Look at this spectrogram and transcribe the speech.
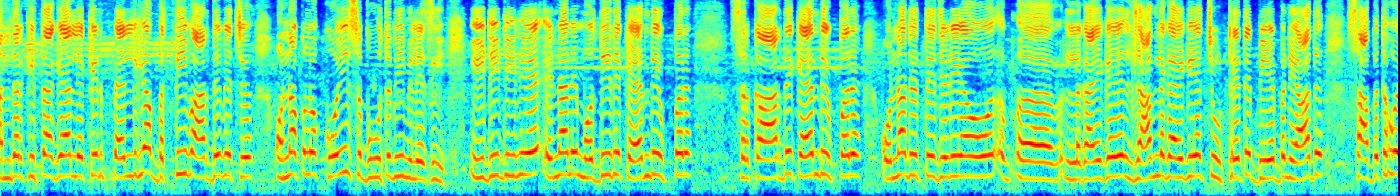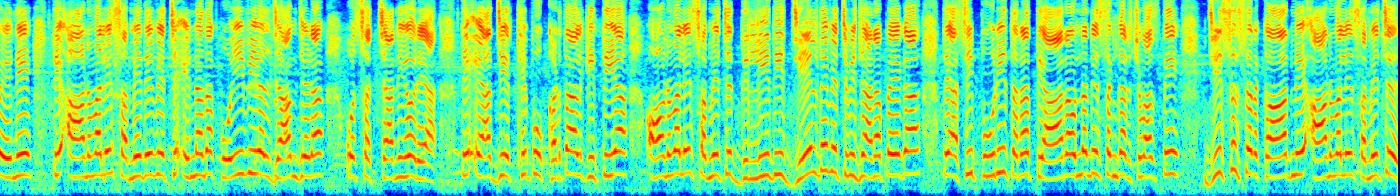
ਅੰਦਰ ਕੀਤਾ ਗਿਆ, ਲੇਕਿਨ ਪਹਿਲੀਆਂ 32 ਵਾਰ ਦੇ ਵਿੱਚ ਉਹਨਾਂ ਕੋਲੋਂ ਕੋਈ ਸਬੂਤ ਨਹੀਂ ਮਿਲੇ ਸੀ। ਈਡੀਡੀ ਨੇ, ਇਹਨਾਂ ਨੇ ਮੋਦੀ ਦੇ ਕਹਿਣ ਦੇ ਉੱਪਰ ਸਰਕਾਰ ਦੇ ਕਹਿਣ ਦੇ ਉੱਪਰ ਉਹਨਾਂ ਦੇ ਉੱਤੇ ਜਿਹੜੇ ਆ ਉਹ ਲਗਾਏ ਗਏ ਇਲਜ਼ਾਮ ਲਗਾਏ ਗਏ ਆ, ਝੂਠੇ ਤੇ ਬੇਬੁਨਿਆਦ ਸਾਬਤ ਹੋਏ ਨੇ ਤੇ ਆਉਣ ਵਾਲੇ ਸਮੇਂ ਦੇ ਵਿੱਚ ਇਹਨਾਂ ਦਾ ਕੋਈ ਵੀ ਇਲਜ਼ਾਮ ਜਿਹੜਾ ਉਹ ਸੱਚਾ ਨਹੀਂ ਹੋ ਰਿਹਾ। ਤੇ ਅੱਜ ਇੱਥੇ ਭੁੱਖ ਹੜਤਾਲ ਕੀਤੀ ਆ। ਆਉਣ ਵਾਲੇ ਸਮੇਂ 'ਚ ਦਿੱਲੀ ਦੀ ਜੇਲ੍ਹ ਦੇ ਵਿੱਚ ਵੀ ਜਾਣਾ ਪਏਗਾ ਤੇ ਅਸੀਂ ਪੂਰੀ ਤਰ੍ਹਾਂ ਤਿਆਰ ਆ ਉਹਨਾਂ ਦੇ ਸੰਘਰਸ਼ ਵਾਸਤੇ ਜਿਸ ਸਰਕਾਰ ਨੇ ਆਉਣ ਵਾਲੇ ਸਮੇਂ 'ਚ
